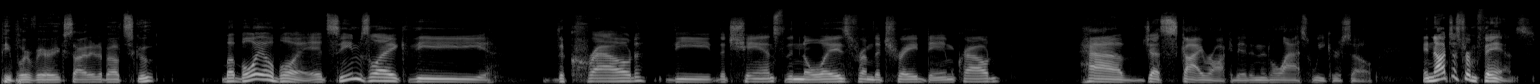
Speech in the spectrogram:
People are very excited about Scoot. But boy, oh boy, it seems like the the crowd, the the chants, the noise from the trade Dame crowd have just skyrocketed in the last week or so, and not just from fans.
